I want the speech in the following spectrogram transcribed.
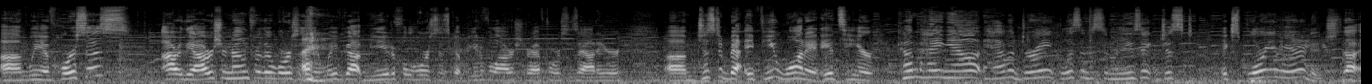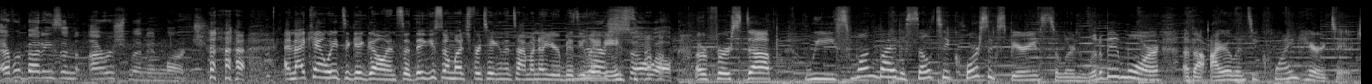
Um, we have horses. Our, the Irish are known for their horses, and we've got beautiful horses. Got beautiful Irish draft horses out here. Um, just about, if you want it, it's here. Come hang out, have a drink, listen to some music, just explore your heritage. Uh, everybody's an Irishman in March. And I can't wait to get going. So thank you so much for taking the time. I know you're a busy You're lady. so welcome. Our first up, we swung by the Celtic Horse Experience to learn a little bit more about Ireland's equine heritage.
